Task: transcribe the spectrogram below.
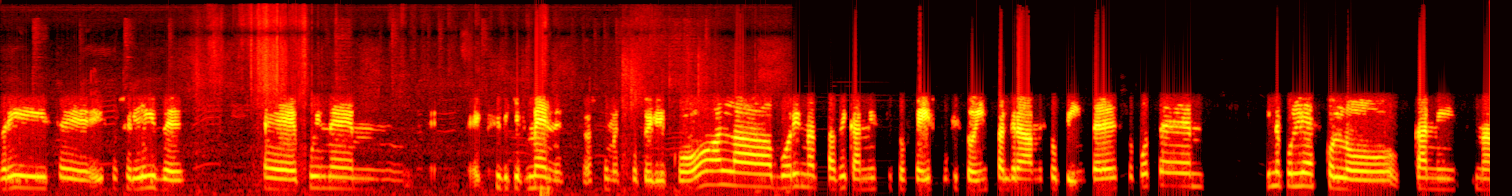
βρει σε ιστοσελίδες ε, που είναι μ, εξειδικευμένες ας πούμε στο το υλικό, αλλά μπορεί να τα δει κανείς και στο facebook και στο instagram και στο pinterest, οπότε μ, είναι πολύ εύκολο κανείς να,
